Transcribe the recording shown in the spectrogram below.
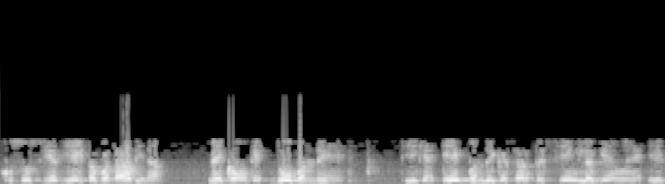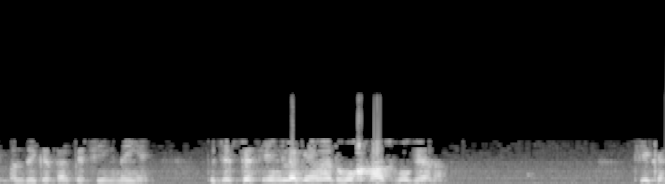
خصوصیت یہی تو بتا دی نا، میں کہوں کہ دو بندے ہیں، ٹھیک ہے؟ ایک بندے کے سر پہ سینگ لگے ہوئے ہیں، ایک بندے کے سر پہ سینگ نہیں ہے۔ تو جس پہ سینگ لگے ہوئے ہیں تو وہ خاص ہو گیا نا۔ ٹھیک ہے؟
